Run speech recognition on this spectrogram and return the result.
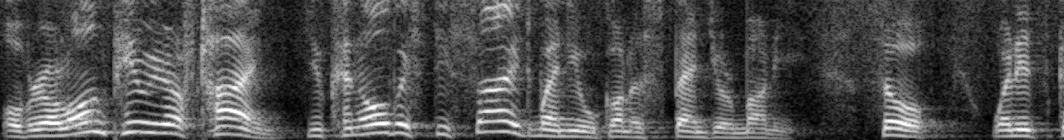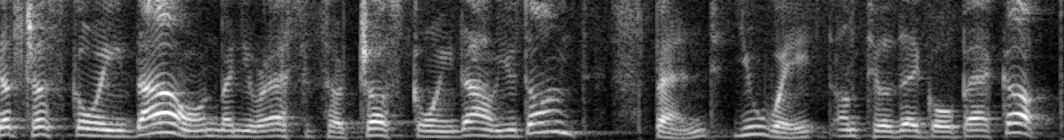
over a long period of time, you can always decide when you're going to spend your money. So when it's just going down, when your assets are just going down, you don't spend, you wait until they go back up.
